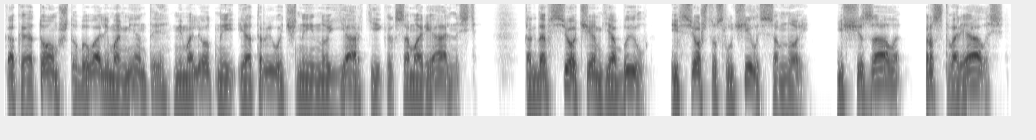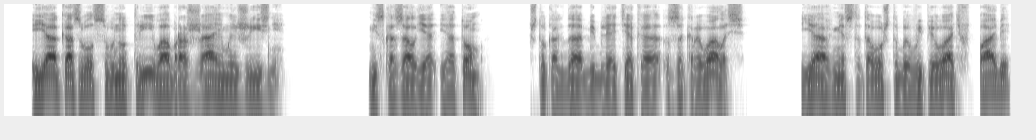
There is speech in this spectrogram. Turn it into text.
как и о том, что бывали моменты, мимолетные и отрывочные, но яркие, как сама реальность, когда все, чем я был, и все, что случилось со мной, исчезало, растворялось, и я оказывался внутри воображаемой жизни. Не сказал я и о том, что когда библиотека закрывалась, я, вместо того, чтобы выпивать в пабе,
